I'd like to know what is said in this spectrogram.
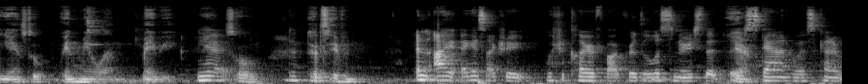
against the windmill and maybe. yeah. So that's even. And I, I guess actually we should clarify for the listeners that the Yeah. stand was kind of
